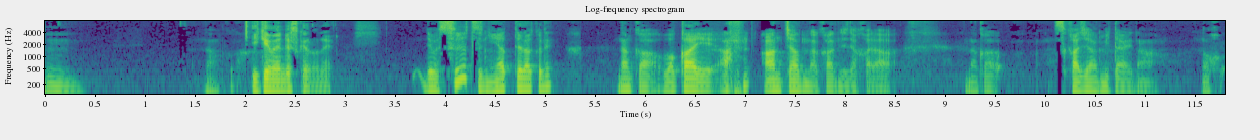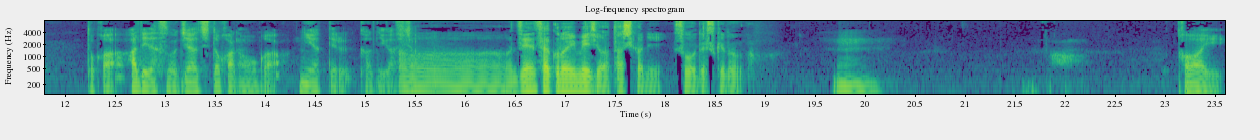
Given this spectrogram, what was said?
うん。なんか、イケメンですけどね。でもスーツ似合ってなくね？なんか若いあん、あんちゃんな感じだから、なんか、スカジャンみたいなのとか、アディダスのジャージとかの方が似合ってる感じがしちゃう。前作のイメージは確かにそうですけど。うん。かわいい。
